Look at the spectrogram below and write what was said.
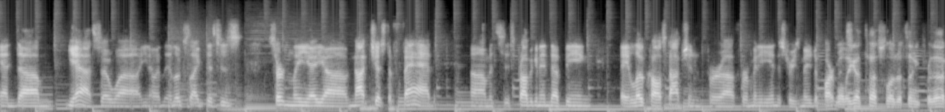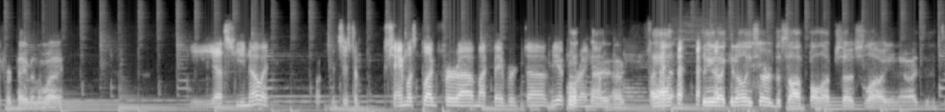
And um, yeah, so uh, you know, it, it looks like this is certainly a uh, not just a fad. Um, it's it's probably going to end up being a low cost option for uh, for many industries, many departments. Well, they got Tesla to thank for that for paving the way. yes, you know it. It's just a shameless plug for uh, my favorite uh, vehicle right now. I, I, I, dude, I could only serve the softball up so slow. You know, it's, it's,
